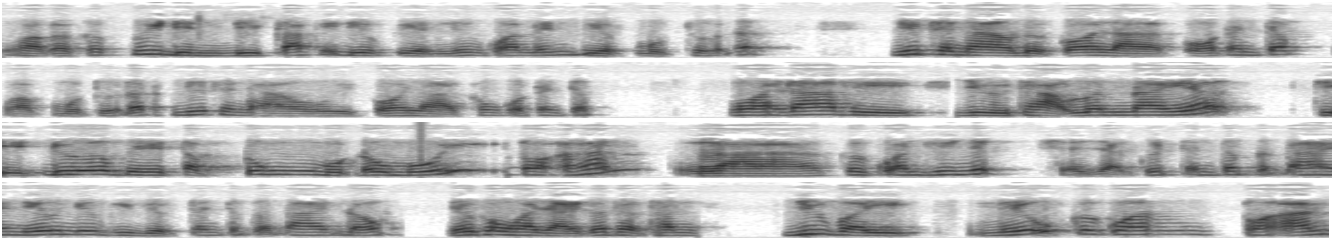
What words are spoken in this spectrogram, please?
hoặc là các quy định đi các cái điều kiện liên quan đến việc một thửa đất như thế nào được coi là có tranh chấp hoặc một thửa đất như thế nào thì coi là không có tranh chấp. Ngoài ra thì dự thảo lần này á chỉ đưa về tập trung một đầu mối tòa án là cơ quan duy nhất sẽ giải quyết tranh chấp đất đai. Nếu như cái việc tranh chấp đất đai đó nếu không hòa giải có thể thành. Như vậy nếu cơ quan tòa án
